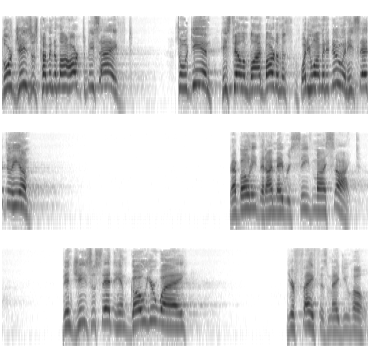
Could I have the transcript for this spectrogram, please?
Lord Jesus, come into my heart to be saved. So again, he's telling blind Bartimaeus, What do you want me to do? And he said to him, Rabboni, that I may receive my sight. Then Jesus said to him, Go your way. Your faith has made you whole.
